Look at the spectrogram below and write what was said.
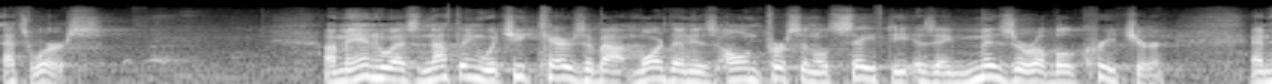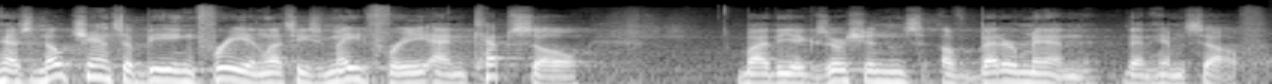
that's worse. A man who has nothing which he cares about more than his own personal safety is a miserable creature and has no chance of being free unless he's made free and kept so by the exertions of better men than himself.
